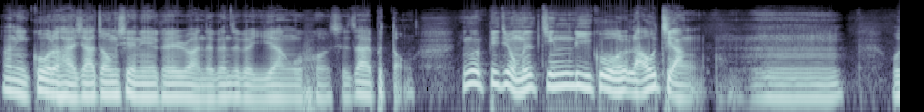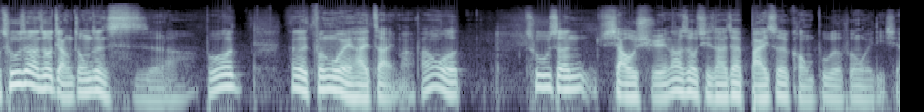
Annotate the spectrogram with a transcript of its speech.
那你过了海峡中线，你也可以软的跟这个一样，我实在不懂，因为毕竟我们是经历过老蒋，嗯，我出生的时候蒋中正死了，不过。那个氛围还在嘛？反正我出生小学那时候，其实还在白色恐怖的氛围底下，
